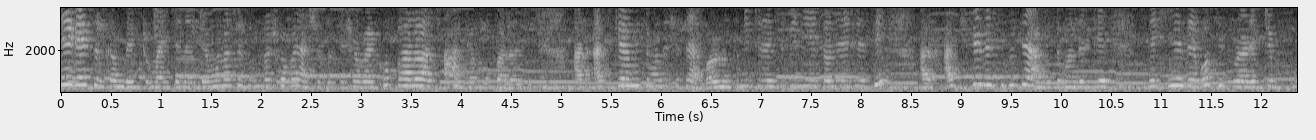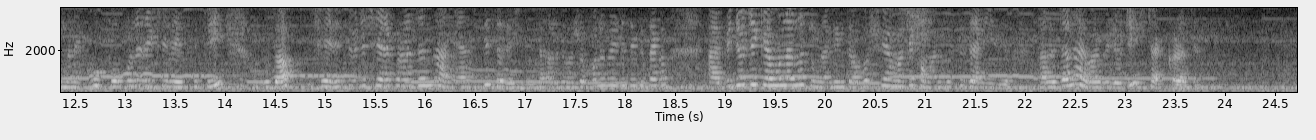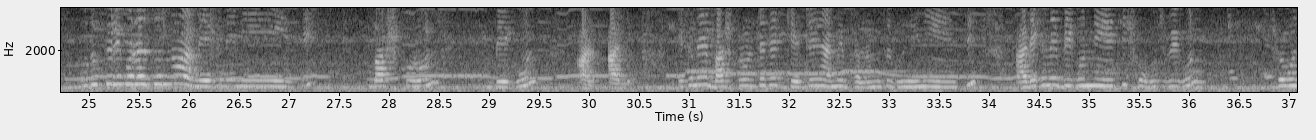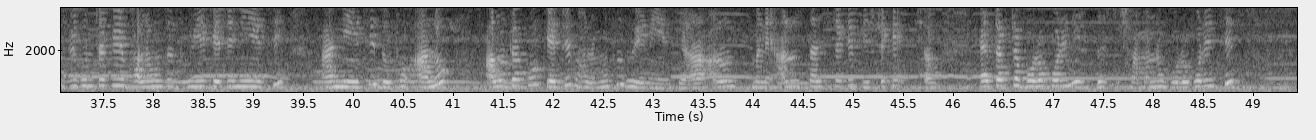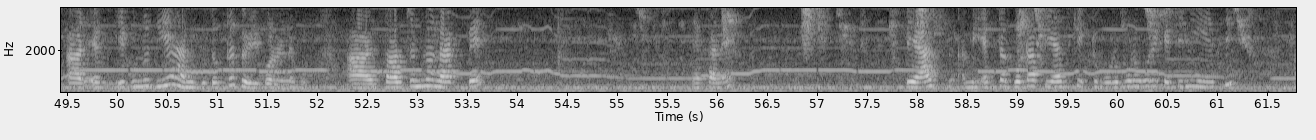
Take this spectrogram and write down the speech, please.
Hey guys welcome back to my channel কেমন আছো তোমরা সবাই? আশা করছি সবাই খুব ভালো আছো, আমিও খুব ভালো আছি। আর আজকে আমি তোমাদের সাথে আবার নতুন একটি রেসিপি নিয়ে চলে এসেছি। আর আজকের রেসিপিতে আমি তোমাদেরকে দেখিয়ে দেবো ত্রিপুরার একটি মানে খুব পপুলার একটি রেসিপি উদক। সেই রেসিপিটা শেয়ার করার জন্য আমি আজকে চলে এসেছি। তাহলে তোমরা সকলে ভিডিও দেখে দেখো আর ভিডিওটি কেমন লাগল তোমরা কিন্তু অবশ্যই আমাকে কমেন্ট বক্সে জানিয়ে দিও। তাহলে চলো এবার ভিডিওটি স্টার্ট করা যাক। উদক তৈরি করার জন্য আমি এখানে নিয়ে নিয়েছি বাঁশকুড়ুল, বেগুন আর আলু। এখানে বাঁশকুড়ুলটাকে কেটে আমি ভালো মতো ধুয়ে নিয়েছি। আর এখানে বেগুন নিয়েছি, সবুজ বেগুন। সবুজ বেগুনটাকে ভালো মতো ধুয়ে কেটে নিয়েছি। আর নিয়েছি দুটো আলু। আলুটাকেও কেটে ভালো মতো ধুয়ে নিয়েছি। আর আলুর মানে আলুর সাইজটাকে পিসটাকে এত একটা বড় করিনি জাস্ট সামান্য বড় করেছি। আর এগুলো দিয়ে আমি গুদকটা তৈরি করে নেব। আর তার জন্য লাগবে এখানে পেঁয়াজ, আমি একটা গোটা পেঁয়াজকে একটু বড় বড় করে কেটে নিয়েছি।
